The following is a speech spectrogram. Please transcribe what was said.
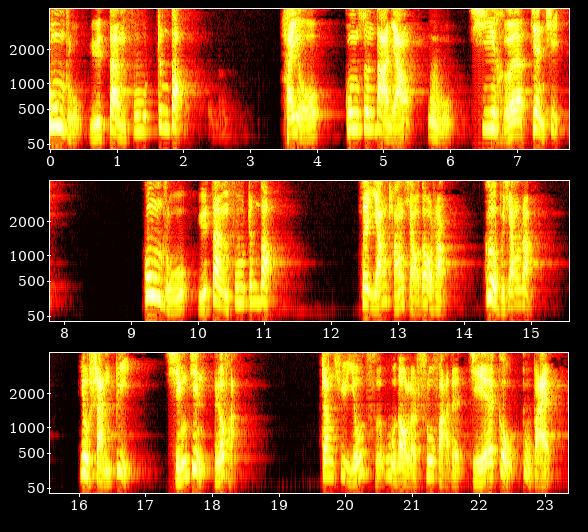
公主与旦夫争道，还有公孙大娘舞西河剑气。公主与旦夫争道，在羊肠小道上各不相让，又闪避行进得法。张旭由此悟到了书法的结构不白、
